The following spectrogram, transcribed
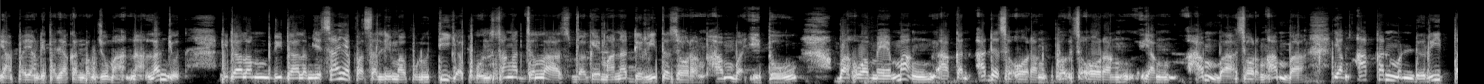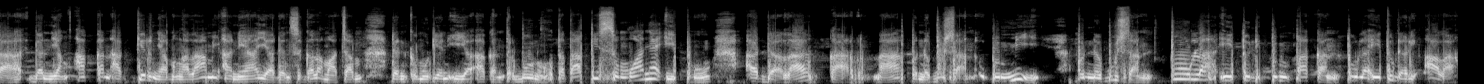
apa yang ditanyakan Bang Zuma nah lanjut. Di dalam di dalam Yesaya pasal 53 pun sangat jelas bagaimana derita seorang hamba itu bahwa memang akan ada seorang seorang yang hamba seorang hamba yang akan menderita dan yang akan akhirnya mengalami aniaya dan segala macam dan kemudian ia akan terbunuh. Tetapi semuanya itu adalah karena penebusan. Demi penebusan tulah itu ditimpakan. Tulah itu dari Allah.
